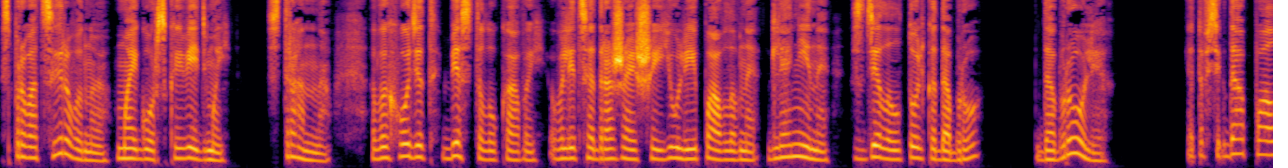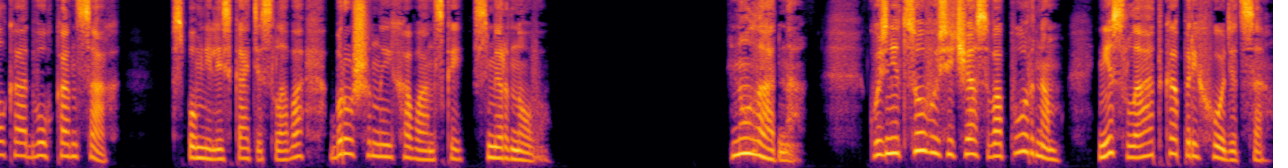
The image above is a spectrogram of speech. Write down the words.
спровоцированную майгорской ведьмой. Странно. Выходит, беста лукавый в лице дрожайшей Юлии Павловны для Нины сделал только добро? Добро ли? Это всегда палка о двух концах. Вспомнились Кате слова, брошенные Хованской Смирнову. Ну ладно. Кузнецову сейчас в опорном Не сладко приходится.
